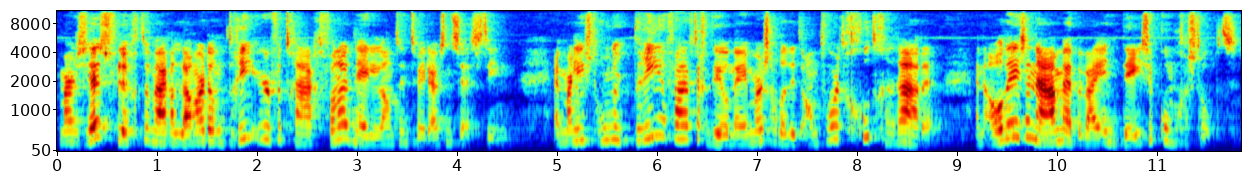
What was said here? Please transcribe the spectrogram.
Maar zes vluchten waren langer dan drie uur vertraagd vanuit Nederland in 2016. En maar liefst 153 deelnemers hadden dit antwoord goed geraden. En al deze namen hebben wij in deze kom gestopt.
